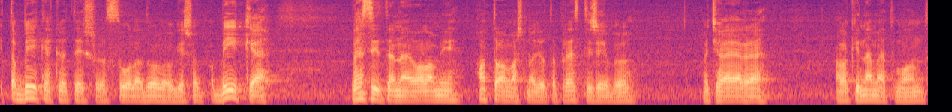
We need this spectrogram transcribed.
itt a békekötésről szól a dolog, és a, a béke veszítene valami hatalmas nagyot a presztízséből, hogyha erre valaki nemet mond,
